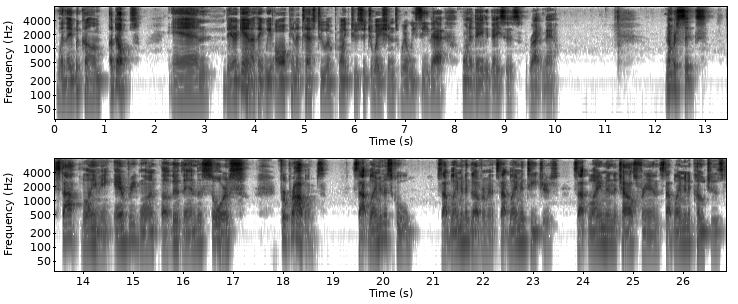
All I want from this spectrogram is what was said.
when they become adults. And there again, I think we all can attest to and point to situations where we see that on a daily basis right now. Number six, stop blaming everyone other than the source for problems. Stop blaming the school. Stop blaming the government. Stop blaming teachers. Stop blaming the child's friends. Stop blaming the coaches.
